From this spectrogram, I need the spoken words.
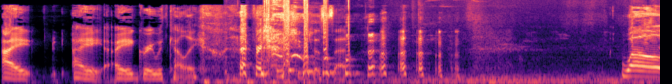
I I I agree with Kelly. Everything she just said. well,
